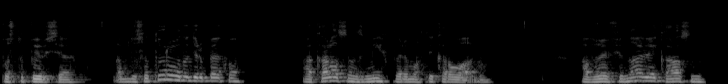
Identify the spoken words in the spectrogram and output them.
поступився Абдусаторову Надірбеку, а Карлсон зміг перемогти Каруану. А вже в фіналі Карлсон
